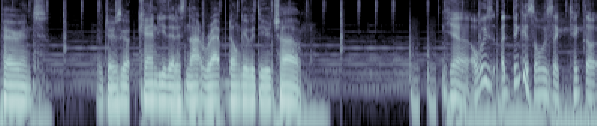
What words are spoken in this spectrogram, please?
Parents, if there's candy that is not wrapped, don't give it to your child. Yeah, always. I think it's always like take the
